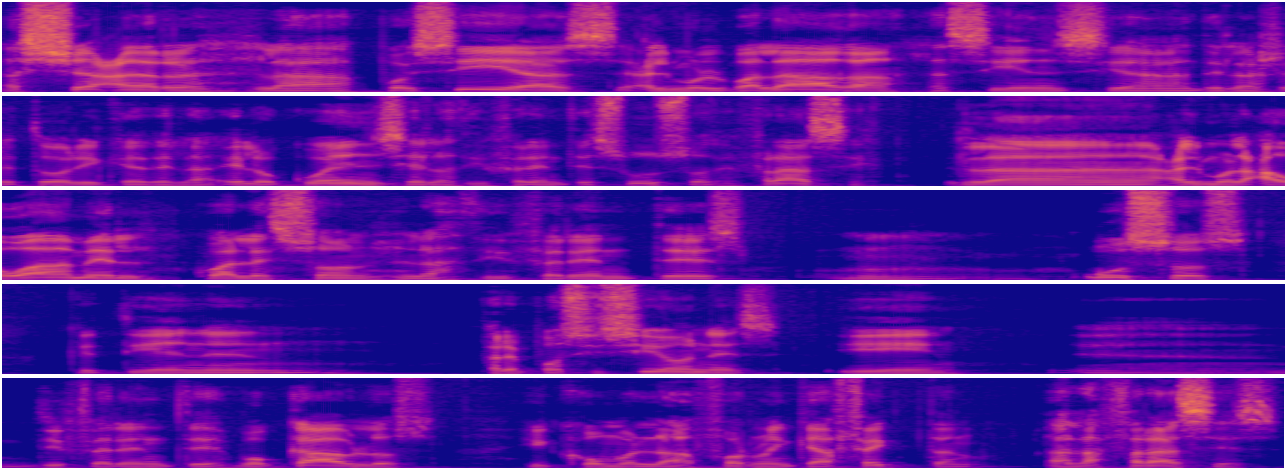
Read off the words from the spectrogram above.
el las poesías, el mulbalaga, la ciencia de la retórica de la elocuencia, los diferentes usos de frases, la, el awamel, cuáles son los diferentes mm, usos que tienen preposiciones y eh, diferentes vocablos y cómo la forma en que afectan a las frases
